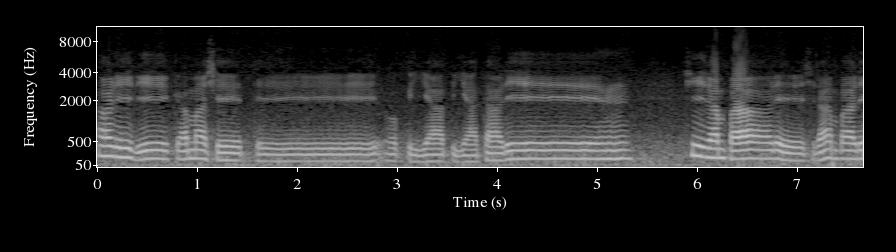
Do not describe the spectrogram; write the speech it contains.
ありりかましておぴやぴやたり。しらんぱりしらんぱり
